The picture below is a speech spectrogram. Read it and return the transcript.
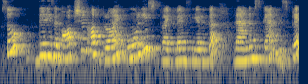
So, there is an option of drawing only straight lines here in the random scan display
